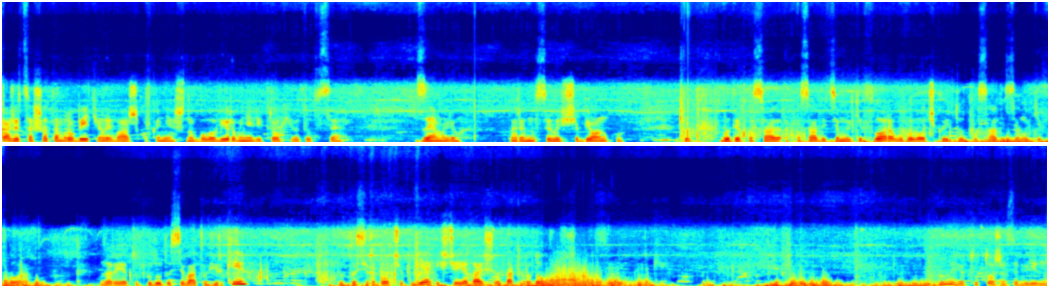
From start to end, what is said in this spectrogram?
Кажеться, що там робити, але важко, звісно, було. Вирівняли трохи отут все. Землю, переносили щебенку. Тут буде посадиться мультифлора в уголочку, і тут посадиться мультифлора. Зараз я тут буду досівати огірки. Тут ось рядочок є, і ще я далі отак продовжую огірки. Ну і тут теж землі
